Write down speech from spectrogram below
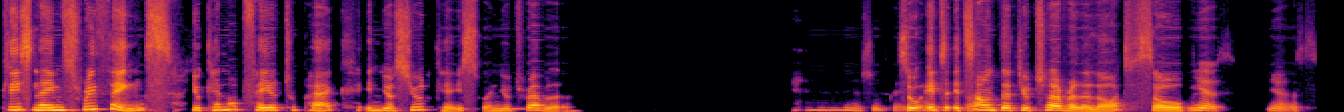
Please name three things you cannot fail to pack in your suitcase when you travel. So it it sounds that you travel a lot. So yes, yes.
